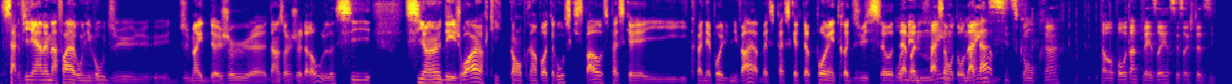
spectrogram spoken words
ça revient à la même affaire au niveau du, du maître de jeu euh, dans un jeu de rôle. Si si un des joueurs qui comprend pas trop ce qui se passe parce qu'il il connaît pas l'univers, ben c'est parce que t'as pas introduit ça de la bonne façon autour de la table. Si tu comprends, t'auras pas autant de plaisir, c'est ça que je te dis.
